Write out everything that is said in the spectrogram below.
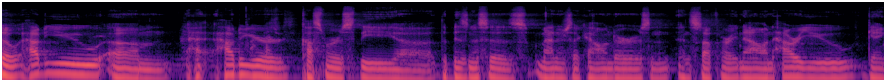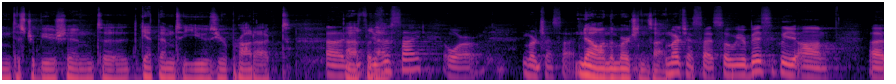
So how do you um, how do your customers the uh, the businesses manage their calendars and, and stuff right now and how are you getting distribution to get them to use your product uh, uh, for user that? side or merchant side no on the merchant side merchant side so we're basically um, uh,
